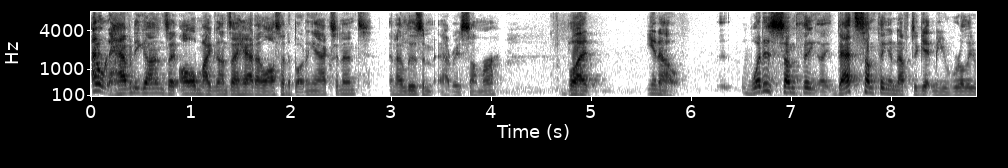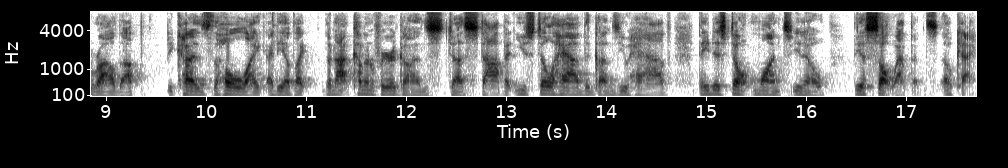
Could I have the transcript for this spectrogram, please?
I don't have any guns. Like all my guns I had, I lost in a boating accident, and I lose them every summer. But you know, what is something like that's something enough to get me really riled up because the whole like idea of like they're not coming for your guns, just stop it. You still have the guns you have. They just don't want you know the assault weapons. Okay.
